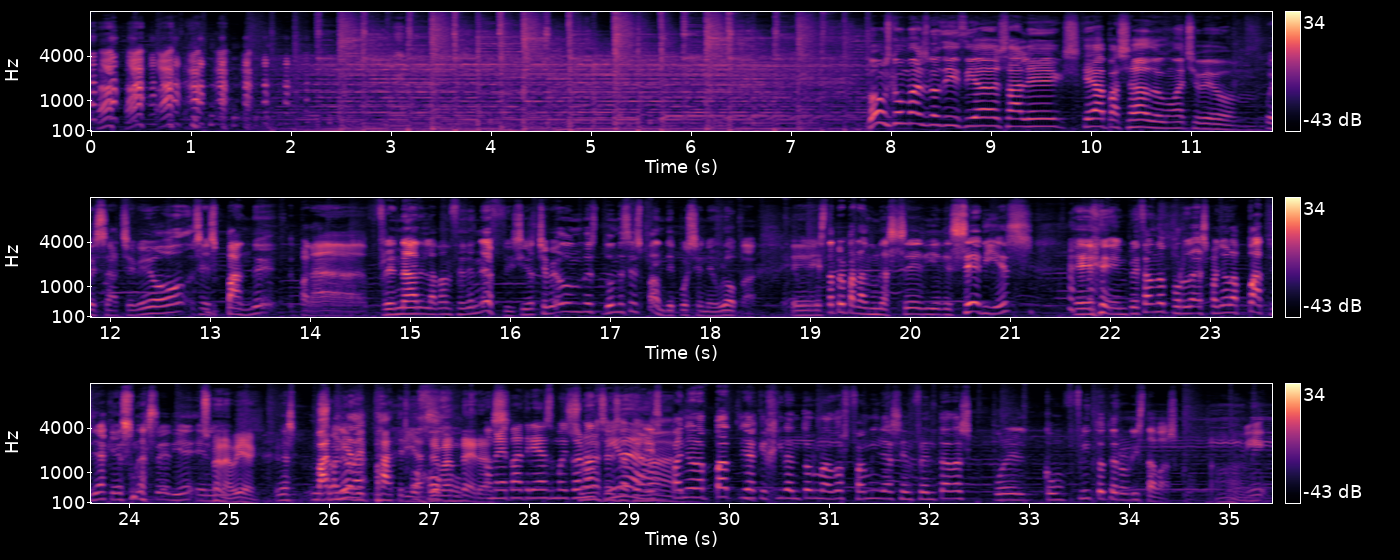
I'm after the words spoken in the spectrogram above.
Vamos con más noticias, Alex. ¿Qué ha pasado con HBO? Pues HBO se expande para frenar el avance de Netflix. ¿Y HBO dónde, dónde se expande? Pues en Europa. Eh, está preparando una serie de series, eh, empezando por la española Patria, que es una serie. en- Suena bien. en es- Patria de patrias. Ojo, De banderas. Hombre, Patria es muy conocida. Española Patria que gira en torno a dos familias enfrentadas por el conflicto terrorista vasco. Y,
